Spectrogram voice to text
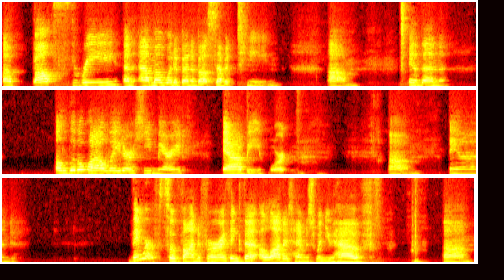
about three, and Emma would have been about 17. Um, and then a little while later, he married Abby Morton. Um, and they weren't so fond of her. I think that a lot of times when you have um,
